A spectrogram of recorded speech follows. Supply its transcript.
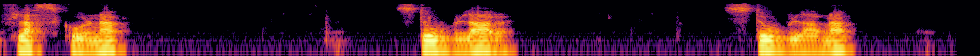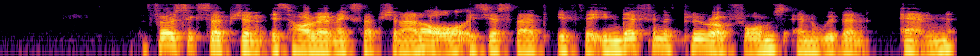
Flaskorna. Stolar. Stolarna. The first exception is hardly an exception at all, it's just that if the indefinite plural forms end with an n,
